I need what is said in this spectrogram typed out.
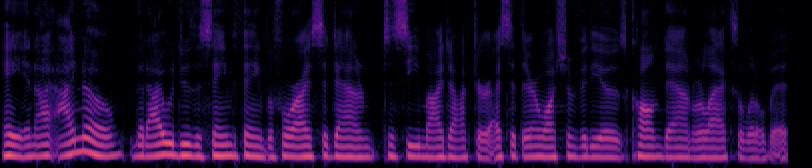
Hey, and I, I know that I would do the same thing before I sit down to see my doctor. I sit there and watch some videos, calm down, relax a little bit.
